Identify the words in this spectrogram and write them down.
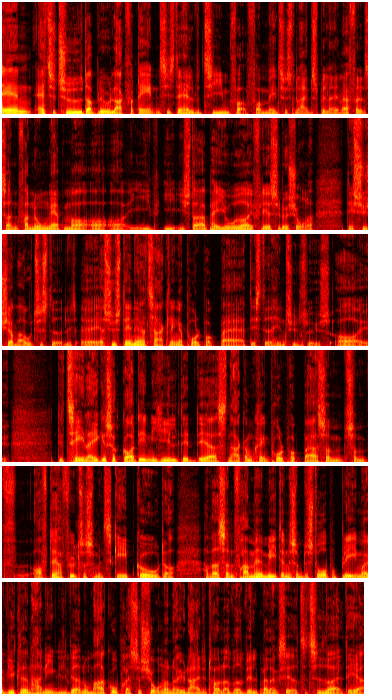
den attitude, der blev lagt for dagen den sidste halve time for, for Manchester United-spillere, i hvert fald sådan fra nogle af dem, og, og, og i, i, i større perioder og i flere situationer, det synes jeg var utilstedeligt. Øh, jeg synes, den her takling af Paul Pogba er det sted hensynsløs, og øh, det taler ikke så godt ind i hele den der snak omkring Paul Pogba, som, som ofte har følt sig som en scapegoat, og har været sådan fremhævet medierne som det store problem, og i virkeligheden har han egentlig leveret nogle meget gode præstationer, når United-holdet har været velbalanceret til tider og alt det her.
